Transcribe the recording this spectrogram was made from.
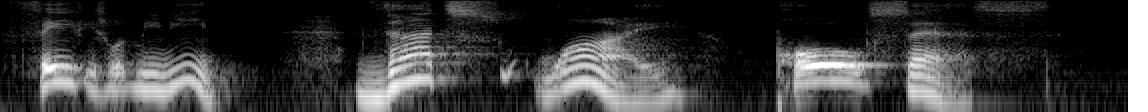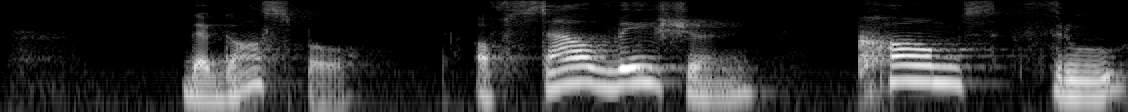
Faith is what we need. That's why Paul says, the gospel of salvation comes through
